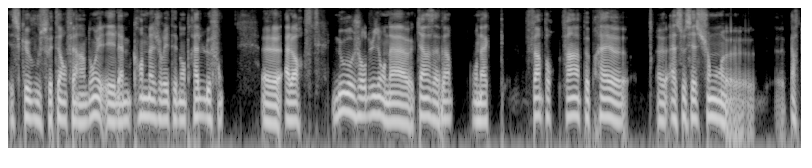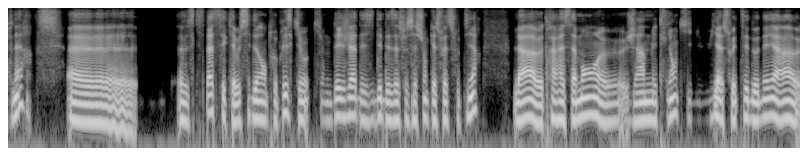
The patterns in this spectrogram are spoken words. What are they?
est-ce que vous souhaitez en faire un don? Et, la grande majorité d'entre elles le font. Euh, alors, nous aujourd'hui, on a 15 à 20, on a 20, pour, 20 à peu près euh, euh, associations partenaires. ce qui se passe, c'est qu'il y a aussi des entreprises qui qui ont déjà des idées des associations qu'elles souhaitent soutenir. Là, euh, très récemment, euh, j'ai un de mes clients qui, lui, a souhaité donner à euh,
